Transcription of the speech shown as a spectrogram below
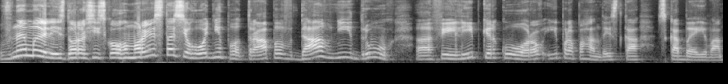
В немилість до російського гумориста сьогодні потрапив давній друг е, Філіп Кіркоров і пропагандистка Скабеєва.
